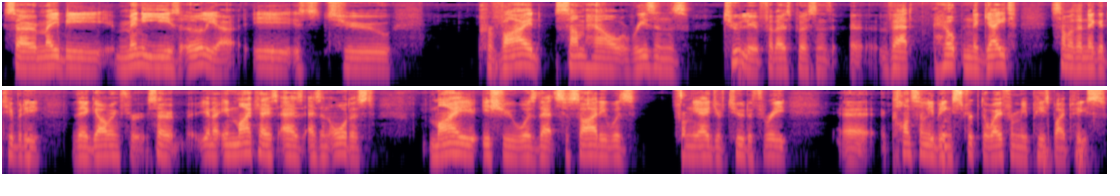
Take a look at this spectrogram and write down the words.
So maybe many years earlier is to provide somehow reasons to live for those persons uh, that help negate some of the negativity they're going through. So, you know, in my case, as as an artist, my issue was that society was from the age of two to three uh, constantly being stripped away from me piece by piece.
